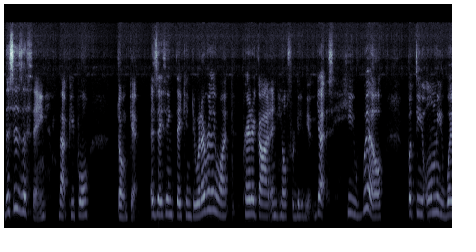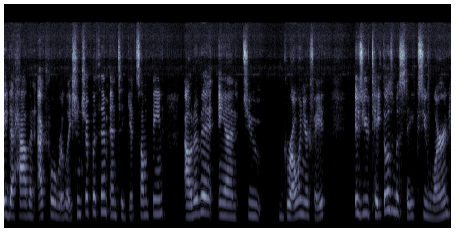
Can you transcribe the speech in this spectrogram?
this is a thing that people don't get. Is they think they can do whatever they want, pray to God and he'll forgive you. Yes, he will, but the only way to have an actual relationship with him and to get something out of it and to grow in your faith is you take those mistakes you learn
